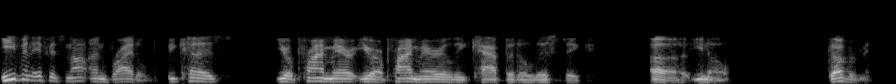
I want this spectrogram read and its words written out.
even if it's not unbridled, because you're primary you're a primarily capitalistic, uh, you know, government.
